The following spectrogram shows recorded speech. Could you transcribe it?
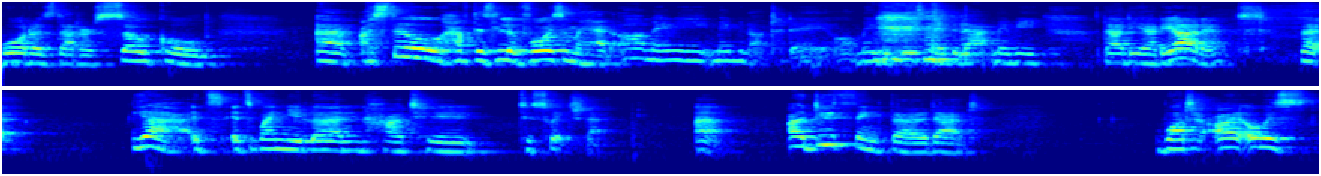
waters that are so cold um, i still have this little voice in my head oh maybe maybe not today or maybe this maybe that maybe yada yada yada. But yeah it's it's when you learn how to to switch that. Uh, i do think though that what i always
